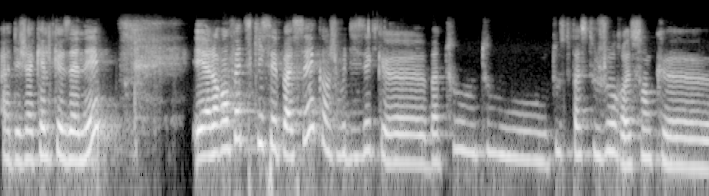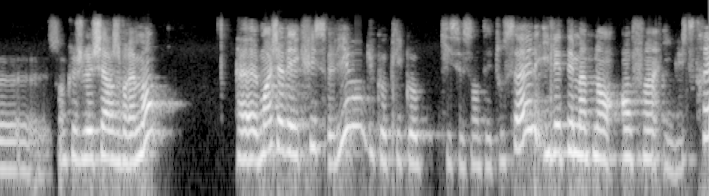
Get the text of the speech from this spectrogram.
a, déjà quelques années. Et alors en fait, ce qui s'est passé quand je vous disais que bah, tout, tout, tout se passe toujours sans que, sans que je le cherche vraiment, euh, moi, j'avais écrit ce livre du coquelicot qui se sentait tout seul. Il était maintenant enfin illustré.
